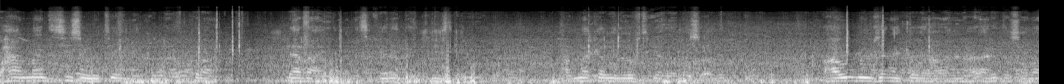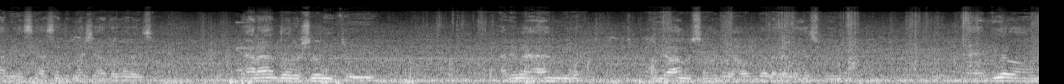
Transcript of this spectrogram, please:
Waxaan maanta sii sogotay kulan dheeraay safiiradda ingiriiska xubno ka mida waftigeeda la socday waxaa ugu muhiimsanaan ka wada arrinta soomaaliya siyaasadda meesha hadda marayso gaar ahaan doorashooyinka iyo arrimaha amniga amisom iyo howlgallada laga sugiyo iyadoo aan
